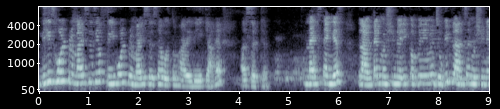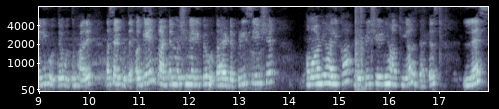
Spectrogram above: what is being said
लीज होल्ड प्रेमाइसिस या फ्री होल्ड प्रेमाइसिस है, वो तुम्हारे लिए क्या है? असेट है। Next thing is plant and machinery company में जो भी प्लांट्स एंड मशीनरी होते हैं, वो तुम्हारे असेट होते हैं। अगेन प्लांट एंड मशीनरी पे होता है डिप्रीसिएशन अमाउंट यहाँ लिखा डिप्रीशिएट यहाँ किया that is less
